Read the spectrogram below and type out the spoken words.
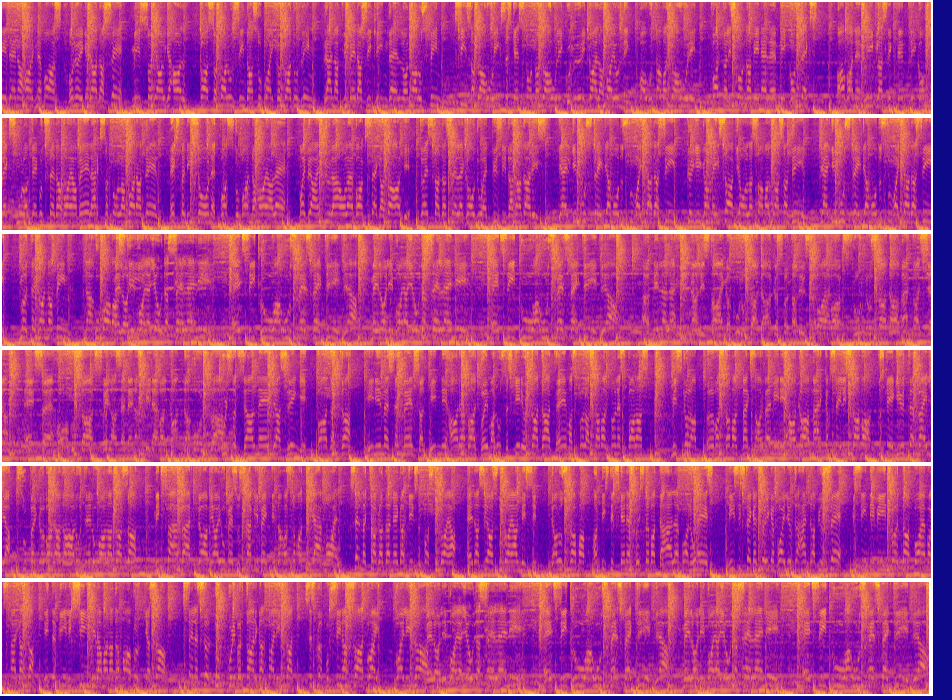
Teed skeemidena hargnemas on õige rada see, mis on jalge all. kaasa palun sind, asupaik on kadunud linn, rännak viib edasi, kindel on aluspind. siin saab rahuhing, sest keskkond on rahulik, kui müürid kaela vajun ning paugutavad kahurid. kvartalis kondamine lemmikkontekst avaneb hiiglaslik templikompleks, mul on tegutseda vaja veel, ärksalt olla varateel. ekspeditsioon, et vastu panna ajale, ma ei pea end üleolevaks ega tahagi tõestada selle kaudu, et püsida radaris. jälgi mustreid ja moodustuvaid jadasid, kõigiga me ei saagi olla samal tasandil. jälgi mustreid ja moodustuvaid jadasid, mõte kannab mind nagu vaba meil oli vaja jõuda selleni, et siit luua uus perspektiiv. Ja meil oli vaja jõuda selleni, et siit tuua uus perspektiiv. Ja millele hinnalist aega kulutada, kas võtad üldse vaevaks tunnustada väärt asja, et see hoogu saaks või lased ennast pidevalt kanda voolu vooluga. kui sotsiaalmeedias ringi vaadata, inimesed meelsalt kinni haaravad võimalusest kirjutada teemast põlastavalt mõnes palas, mis kõlab õõvastavalt märksa harvemini, aga märkab sellist tava, kus keegi ütleb välja superkõvarada arutelu alatasa. miks vähem väärt kraami ajupesust läbi pettinud avastamata jääb moel, selmet jagada negatiivset vastukaja, edasi astu rajal, mis sind jalust rabab, artistid skeenes võistlevad tähelepanu ees. Niisiis tegelikult õige palju tähendab just see, mis indiviid võtab vaevaks märgata, mitte piinlik šiit, mida manada maa põhja saab. sellest sõltub, kuivõrd targalt talitad, sest lõpuks sina saad vaid valida. meil oli vaja jõuda selleni, et siit luua uus perspektiiv ja meil oli vaja jõuda selleni, et siit luua uus perspektiiv ja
